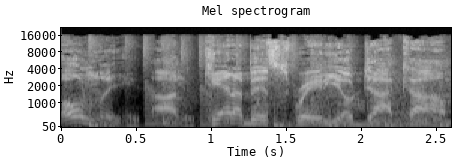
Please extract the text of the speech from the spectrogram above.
Only on cannabisradio.com.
